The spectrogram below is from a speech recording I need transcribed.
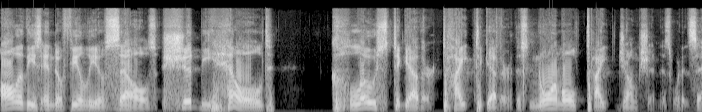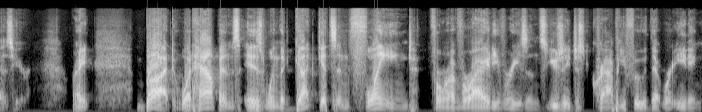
all of these endothelial cells should be held close together, tight together. This normal tight junction is what it says here, right? But what happens is when the gut gets inflamed for a variety of reasons, usually just crappy food that we're eating,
